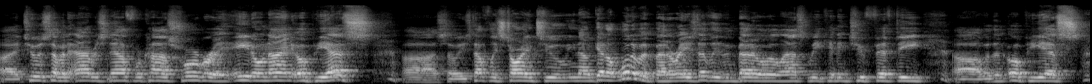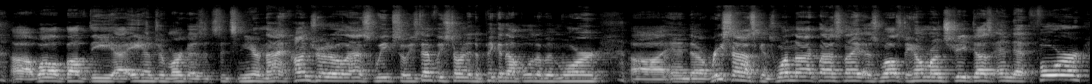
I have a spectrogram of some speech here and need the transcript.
Uh, 207 average now for Kyle Schwarber at 809 OPS. Uh, so he's definitely starting to, you know, get a little bit better. He's definitely been better over the last week, hitting 250 uh, with an OPS uh, well above the uh, 800 mark as it's, it's near 900 over last week. So he's definitely starting to pick it up a little bit more. Uh, and uh, Rhys Hoskins, one knock last night as well as the home run streak does end at four.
